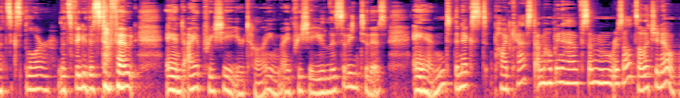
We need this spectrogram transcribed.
let's explore, let's figure this stuff out. And I appreciate your time. I appreciate you listening to this. And the next podcast, I'm hoping to have some results. I'll let you know.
